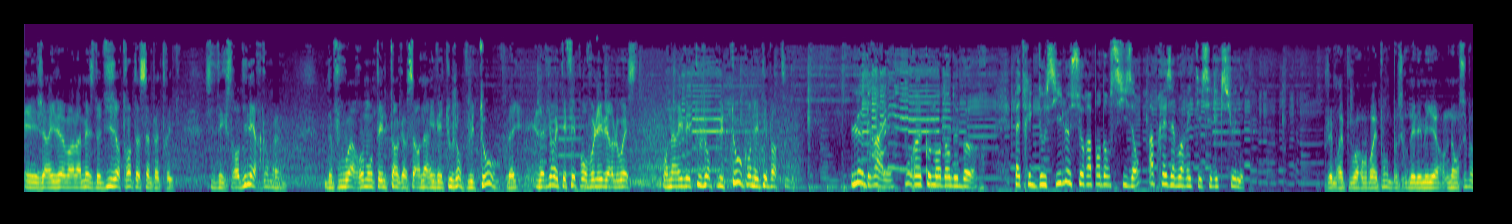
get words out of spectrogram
et j'arrivais à avoir la messe de 10h30 à Saint-Patrick. C'était extraordinaire quand même de pouvoir remonter le temps comme ça. On arrivait toujours plus tôt. La- L'avion était fait pour voler vers l'ouest. On arrivait toujours plus tôt qu'on était parti. Le Graal pour un commandant de bord. Patrick Dossy le sera pendant six ans après avoir été sélectionné. J'aimerais pouvoir vous répondre parce qu'on est les meilleurs. Non, c'est pas,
